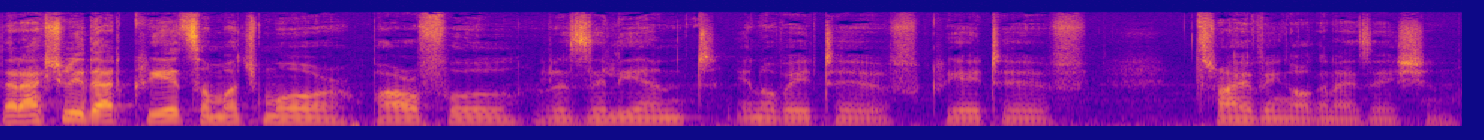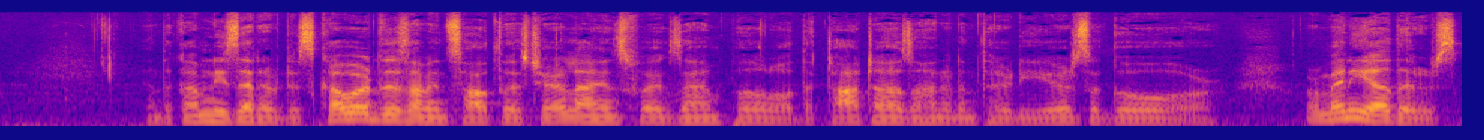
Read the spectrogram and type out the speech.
that actually that creates a much more powerful, resilient, innovative, creative, thriving organization. And the companies that have discovered this, I mean, Southwest Airlines, for example, or the Tatas 130 years ago, or, or many others,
